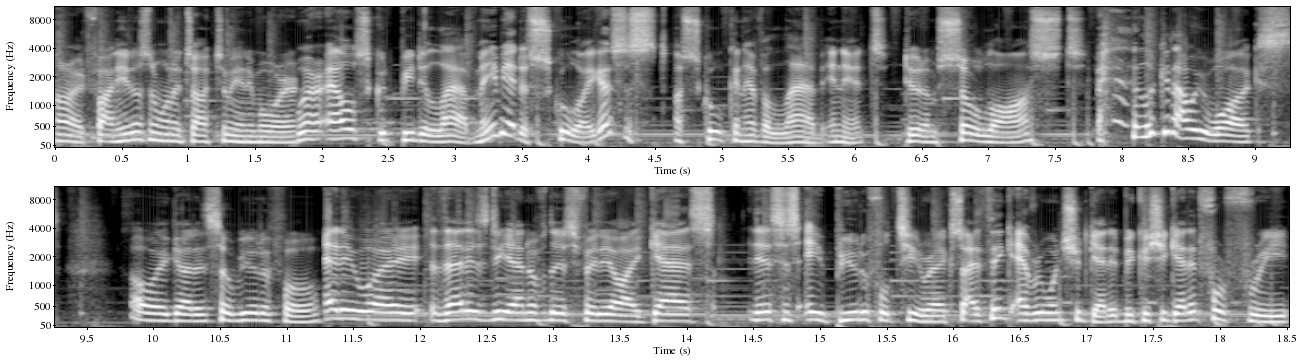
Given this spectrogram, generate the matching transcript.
Alright, fine. He doesn't want to talk to me anymore. Where else could be the lab? Maybe at a school. I guess a, a school can have a lab in it. Dude, I'm so lost. Look at how he walks. Oh my god, it's so beautiful. Anyway, that is the end of this video, I guess. This is a beautiful T-Rex, so I think everyone should get it because you get it for free.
